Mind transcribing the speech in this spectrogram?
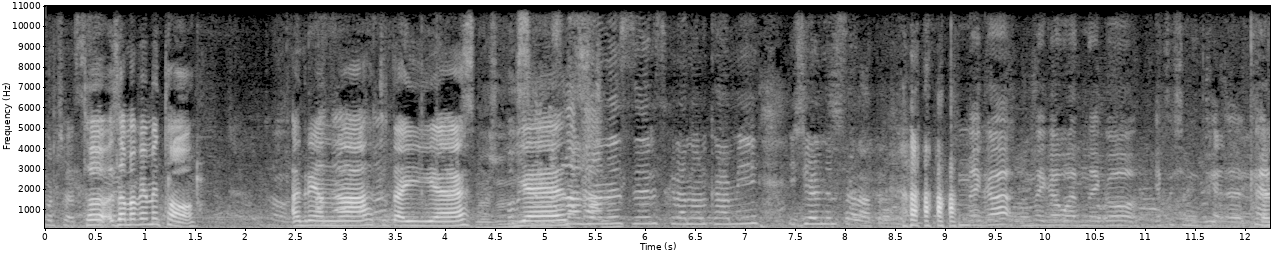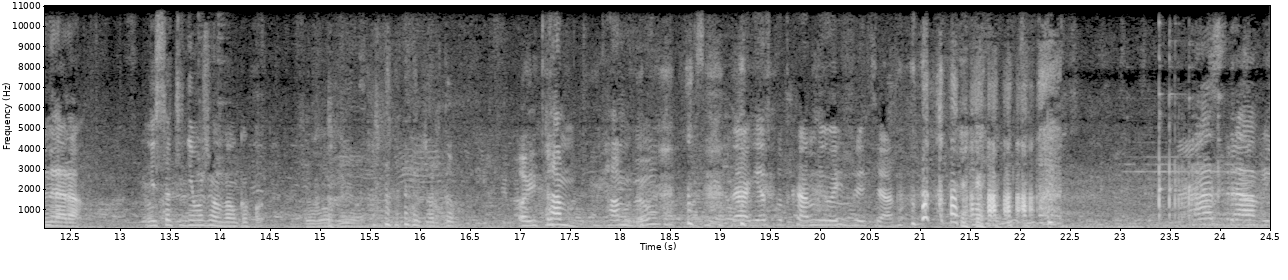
podczas. to zamawiamy to. Adrianna tutaj je. Jest. Smażony ser z granolkami i zielnym salatem. Mega, mega ładnego, jak to się mówi, e, Kelnera. Niestety nie możemy wam go po... Oj, tam, tam był. Tak, ja spotkałam miłość życia. Na zdrowie.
